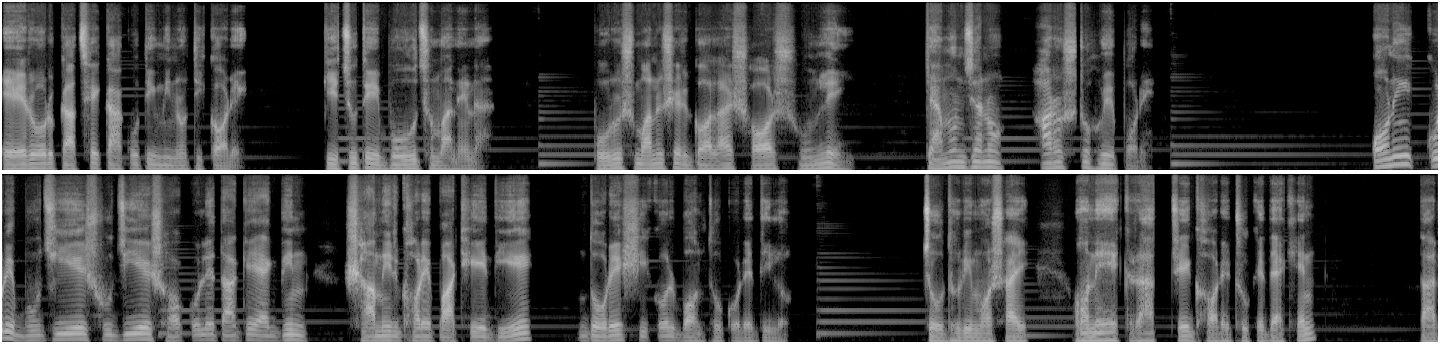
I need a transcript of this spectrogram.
এর ওর কাছে কাকুতি মিনতি করে। কিছুতেই বোঝ মানে না। পুরুষ মানুষের গলার স্বর শুনলেই কেমন যেন হারষ্ট হয়ে পড়ে। অনেক করে বুঝিয়ে সুজিয়ে সকলে তাকে একদিন স্বামীর ঘরে পাঠিয়ে দিয়ে দৌড়ে শিকল বন্ধ করে দিল। চৌধুরী মশাই অনেক রাত্রে ঘরে ঢুকে দেখেন, তার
